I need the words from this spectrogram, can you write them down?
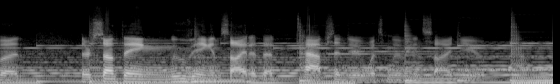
but there's something moving inside it that taps into what's moving inside you.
